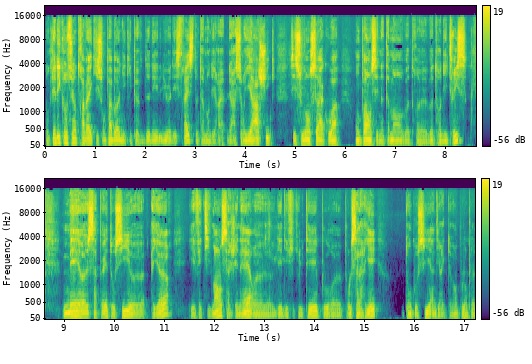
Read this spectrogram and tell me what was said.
Donc, il y a des conditions de travail qui sont pas bonnes et qui peuvent donner lieu à des stress, notamment des relations hiérarchiques. C'est souvent ça à quoi on pense, et notamment votre votre auditrice. Mais euh, ça peut être aussi euh, ailleurs. Et effectivement, ça génère euh, des difficultés pour pour le salarié donc aussi indirectement pour l'emploi.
